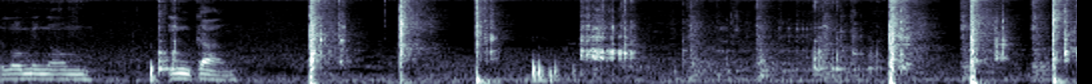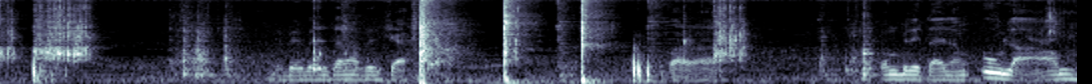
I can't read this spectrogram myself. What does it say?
Aluminum ingkang. Ibebenta natin siya. Para pambili tayo ng ulam.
